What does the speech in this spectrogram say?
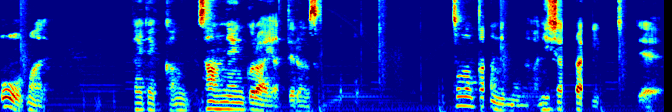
を、まあ、大体かん3年くらいやってるんですけど、その間にもなんか2社くらい行って、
